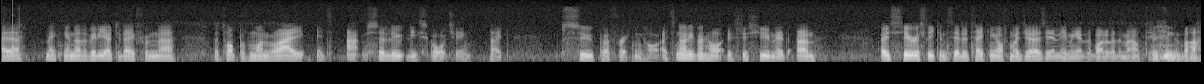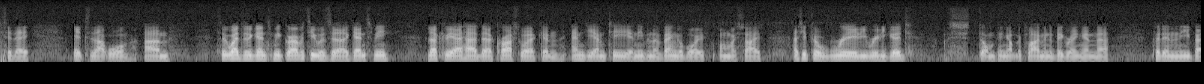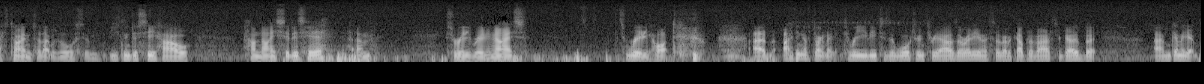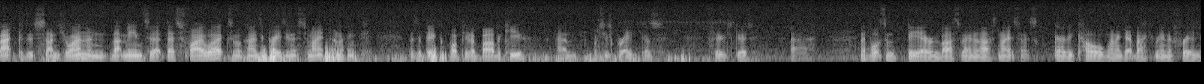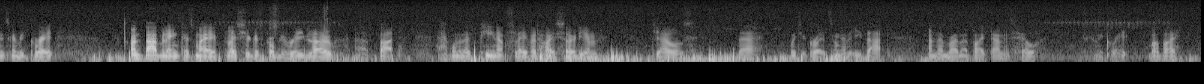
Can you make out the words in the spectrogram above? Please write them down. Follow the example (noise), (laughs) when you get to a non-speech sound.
Uh, making another video today from uh, the top of Montreuil. It's absolutely scorching, like super freaking hot. It's not even hot, it's just humid. Um, I seriously considered taking off my jersey and leaving it at the bottom of the mountain (laughs) in the bar today. It's that warm. Um, so the weather against me, gravity was uh, against me. Luckily I had uh, Kraftwerk and MGMT and even the Vengaboys on my side. I actually feel really, really good stomping up the climb in the big ring and uh, put in a new best time. So that was awesome. You can just see how how nice it is here. Um, it's really really nice. It's really hot. (laughs) um, I think I've drunk like three liters of water in three hours already, and I've still got a couple of hours to go. But I'm gonna get back because it's San Juan, and that means that there's fireworks and all kinds of craziness tonight. And I think there's a big popular barbecue, um, which is great because food's good. Uh, and I bought some beer in Barcelona last night, so it's going to be cold when I get back me in the fridge, and it's going to be great. I'm babbling because my blood sugar is probably really low, uh, but I have one of those peanut flavoured high sodium gels there, which are great, so I'm going to eat that and then ride my bike down this hill. It's going to be great. Bye bye.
